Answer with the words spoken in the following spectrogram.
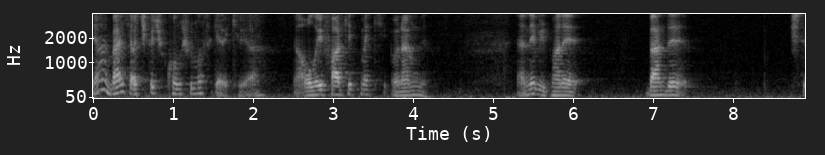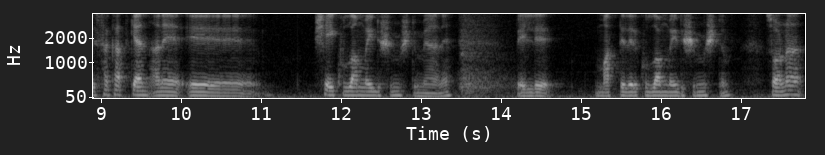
Yani belki açık açık konuşulması gerekir ya. ya olayı fark etmek önemli. Yani ne bileyim hani ben de işte sakatken hani eee, şey kullanmayı düşünmüştüm yani. Belli maddeleri kullanmayı düşünmüştüm. Sonra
